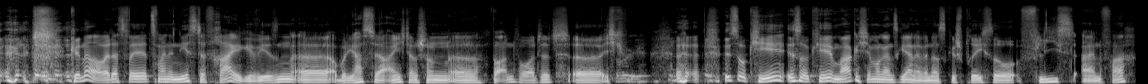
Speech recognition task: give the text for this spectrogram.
genau, weil das wäre jetzt meine nächste Frage gewesen, äh, aber die hast du ja eigentlich dann schon äh, beantwortet. Äh, ich, ist okay, ist okay, mag ich immer ganz gerne, wenn das Gespräch so fließt einfach.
